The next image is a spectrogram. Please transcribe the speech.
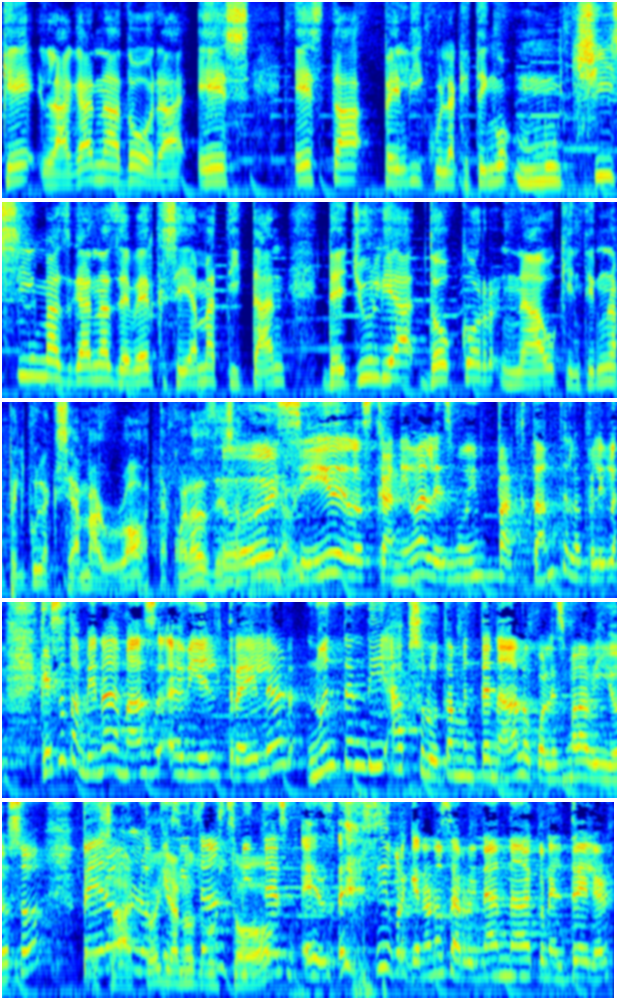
que la ganadora es esta película que tengo muchísimas ganas de ver que se llama Titán de Julia Now, quien tiene una película que se llama Raw. ¿Te acuerdas de esa Uy, película? sí, de los caníbales, muy impactante la película. Que eso también además eh, vi el tráiler, no entendí absolutamente nada, lo cual es maravilloso, pero Exacto, lo que ya sí nos gustó. transmite es, es- sí, porque no nos arruinan nada con el tráiler.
